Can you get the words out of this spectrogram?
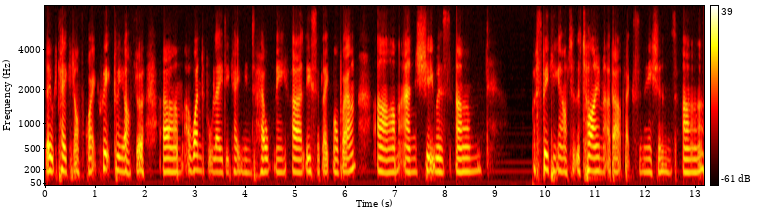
they were taken off quite quickly after um, a wonderful lady came in to help me, uh, Lisa Blakemore Brown, um, and she was. Um, speaking out at the time about vaccinations, uh,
